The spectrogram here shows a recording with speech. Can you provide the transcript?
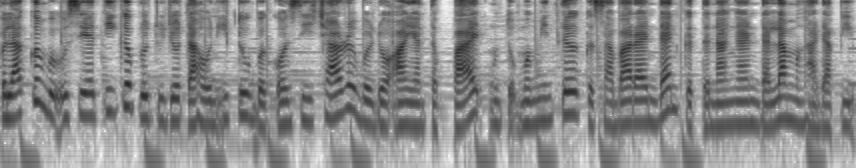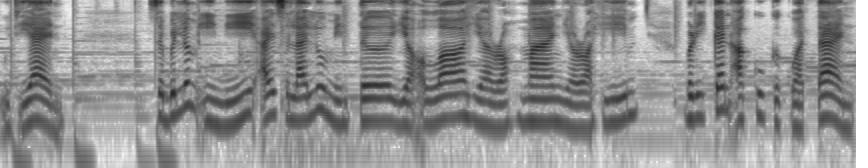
Pelakon berusia 37 tahun itu berkongsi cara berdoa yang tepat untuk meminta kesabaran dan ketenangan dalam menghadapi ujian. Sebelum ini, I selalu minta, Ya Allah, Ya Rahman, Ya Rahim, berikan aku kekuatan.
